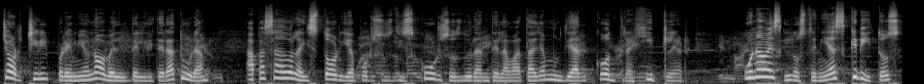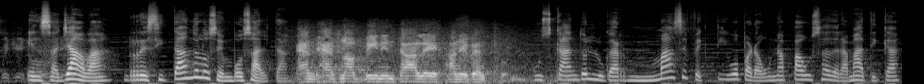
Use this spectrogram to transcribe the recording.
Churchill, premio Nobel de Literatura, ha pasado a la historia por sus discursos durante la batalla mundial contra Hitler. Una vez los tenía escritos, ensayaba recitándolos en voz alta, buscando el lugar más efectivo para una pausa dramática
